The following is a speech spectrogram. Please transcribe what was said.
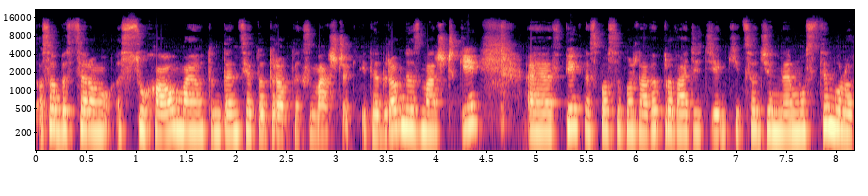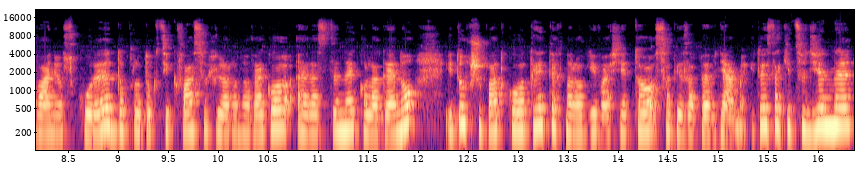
osoby z cerą suchą mają tendencję do drobnych zmarszczek i te drobne zmarszczki e, w piękny sposób można wyprowadzić dzięki codziennemu stymulowaniu skóry do produkcji kwasu hialuronowego, elastyny, kolagenu i tu w przypadku tej technologii właśnie to sobie zapewniamy. I to jest taki codzienny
